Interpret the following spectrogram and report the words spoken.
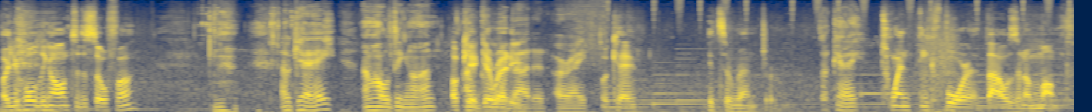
Are you holding on to the sofa? Okay, I'm holding on. Okay, I'm get cool ready. about it. All right. Okay. It's a renter. Okay. 24,000 a month,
